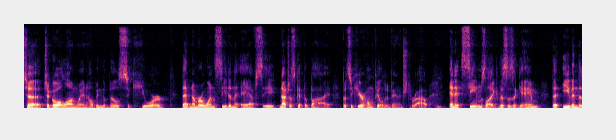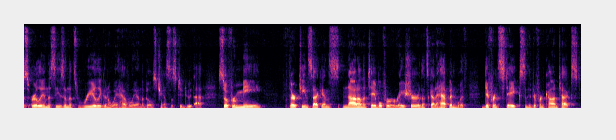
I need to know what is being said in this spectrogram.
to to go a long way in helping the Bills secure that number one seed in the AFC, not just get the bye, but secure home field advantage throughout. And it seems like this is a game that even this early in the season, that's really going to weigh heavily on the Bills' chances to do that. So for me, 13 seconds, not on the table for erasure. That's got to happen with different stakes in a different context.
